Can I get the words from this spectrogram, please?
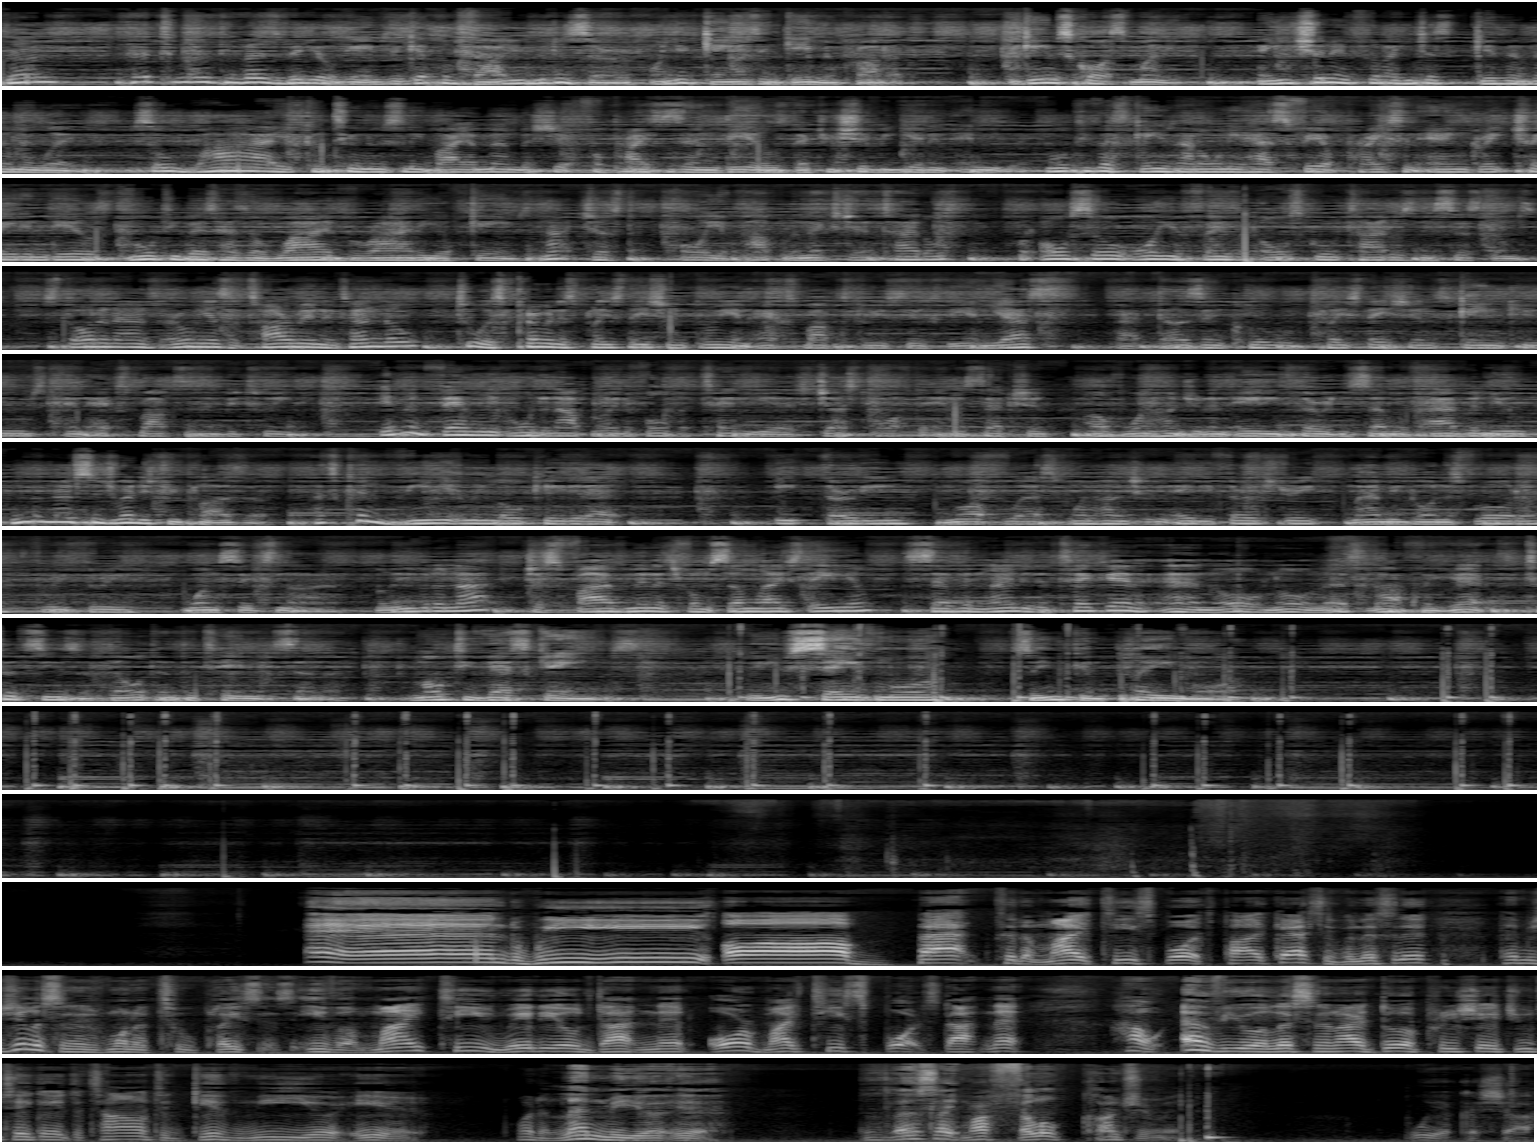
Then head to Multiverse Video Games and get the value you deserve on your games and gaming products. The games cost money, and you shouldn't feel like you're just giving them away. So why continuously buy a membership for prices and deals that you should be getting anyway? Multiverse Games not only has fair pricing and great trading deals, Multiverse has a wide variety of games, not just all your popular next-gen titles, but also all your favorite old-school titles and systems, starting as early as Atari and Nintendo to as current as PlayStation 3 and Xbox 360. And yes, that does include PlayStations, GameCubes, and Xboxes in between. They've been family owned and operated for over 10 years, just off the intersection of 183rd and 7th Avenue in the Nurses Registry Plaza. That's conveniently located at 830 Northwest 183rd Street, Miami Gardens, Florida 33169. Believe it or not, just five minutes from Sun Life Stadium, 790 the ticket, and oh no, let's not forget Tootsie's Adult Entertainment Center. Multivest Games, where you save more so you can play more. We are back to the Mighty Sports Podcast. If you're listening, that means you're listening to one of two places, either mightyradio.net or mightysports.net. However you are listening, I do appreciate you taking the time to give me your ear. Or to lend me your ear. That's like my fellow countrymen. Booyakasha.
